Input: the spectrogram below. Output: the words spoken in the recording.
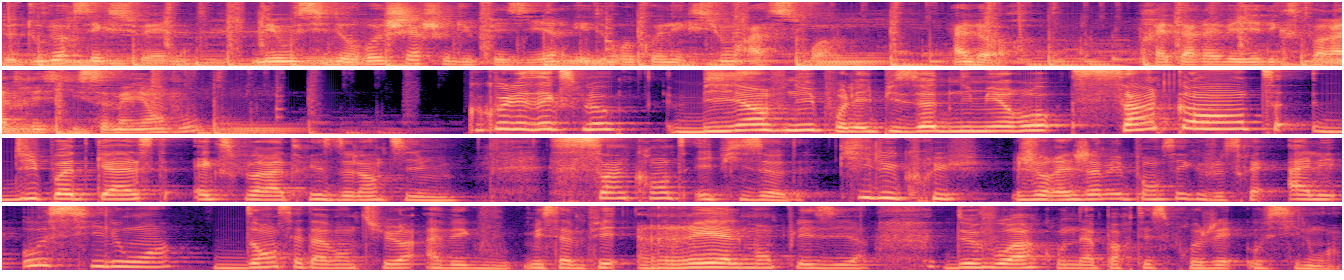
de douleurs sexuelles, mais aussi de recherche du plaisir et de reconnexion à soi. Alors, prête à réveiller l'exploratrice qui sommeille en vous? Coucou les explos Bienvenue pour l'épisode numéro 50 du podcast Exploratrice de l'intime. 50 épisodes. Qui l'eût cru? J'aurais jamais pensé que je serais allée aussi loin dans cette aventure avec vous. Mais ça me fait réellement plaisir de voir qu'on a porté ce projet aussi loin.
